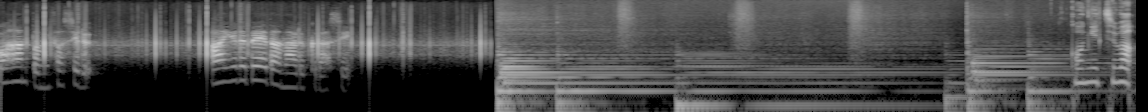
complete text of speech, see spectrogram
ご飯と味噌汁。アーユルベーダのある暮らし。こんにちは。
